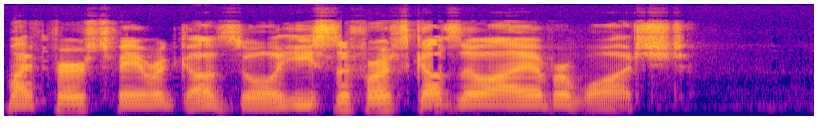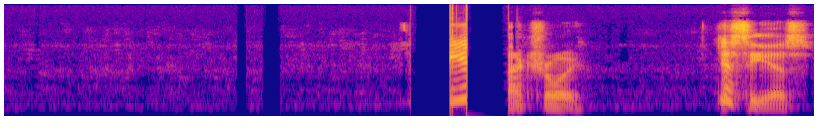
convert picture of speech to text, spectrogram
my first favorite Godzilla. He's the first Godzilla I ever watched. Actually. Yes, he is.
